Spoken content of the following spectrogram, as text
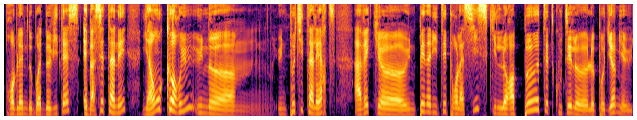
problème de boîte de vitesse. Et bien cette année, il y a encore eu une, une petite alerte avec une pénalité pour la 6 qui leur a peut-être coûté le, le podium. Il y a eu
